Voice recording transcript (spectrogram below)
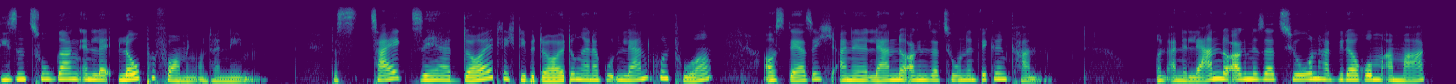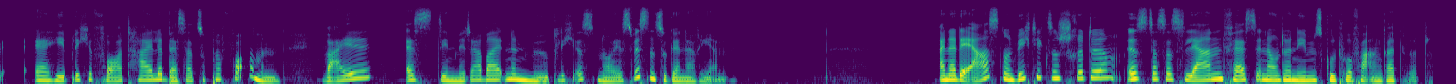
diesen Zugang in Low-Performing-Unternehmen. Das zeigt sehr deutlich die Bedeutung einer guten Lernkultur, aus der sich eine lernende Organisation entwickeln kann. Und eine lernende Organisation hat wiederum am Markt erhebliche Vorteile, besser zu performen, weil es den Mitarbeitenden möglich ist, neues Wissen zu generieren. Einer der ersten und wichtigsten Schritte ist, dass das Lernen fest in der Unternehmenskultur verankert wird.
